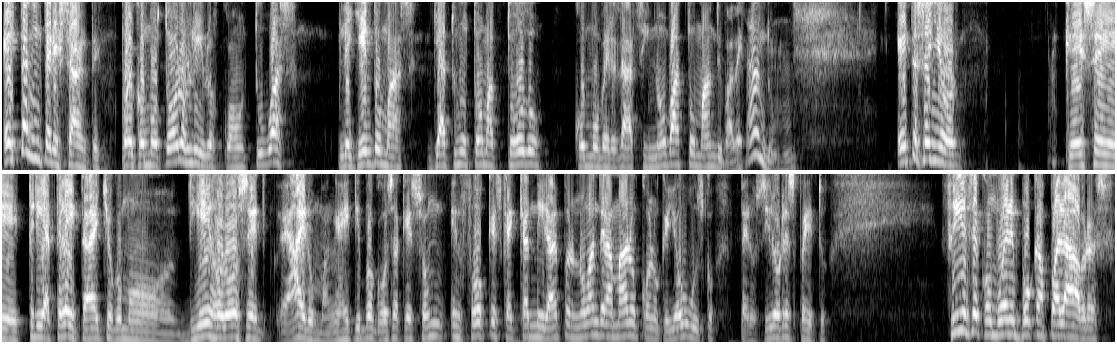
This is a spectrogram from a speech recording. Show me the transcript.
es tan interesante, porque como todos los libros, cuando tú vas leyendo más, ya tú no tomas todo como verdad, sino vas tomando y vas dejando. Este señor, que es eh, triatleta, ha hecho como 10 o 12 Ironman, ese tipo de cosas, que son enfoques que hay que admirar, pero no van de la mano con lo que yo busco, pero sí lo respeto. Fíjense cómo él, en pocas palabras,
